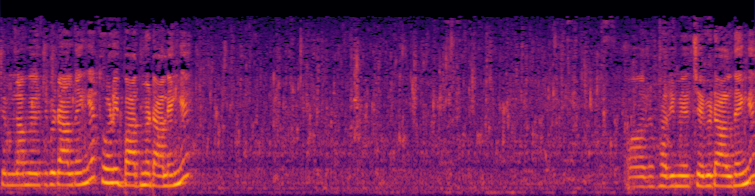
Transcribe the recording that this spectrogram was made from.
शिमला मिर्च भी डाल देंगे, थोड़ी बाद में डालेंगे। और हरी मिर्चें भी डाल देंगे।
